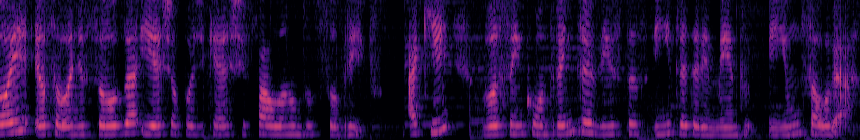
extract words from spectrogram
Oi, eu sou Lani Souza e este é o podcast falando sobre isso. Aqui você encontra entrevistas e entretenimento em um só lugar.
